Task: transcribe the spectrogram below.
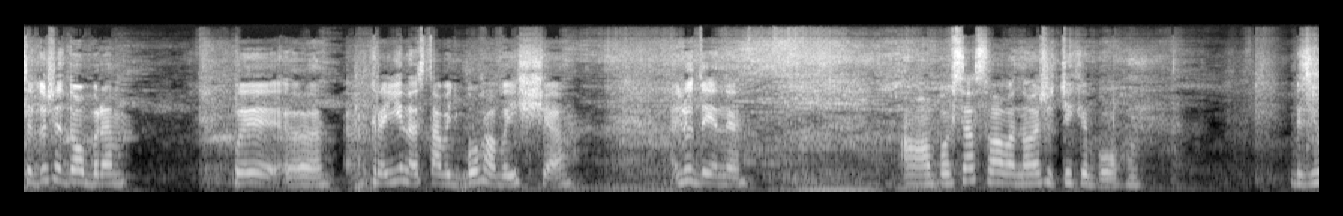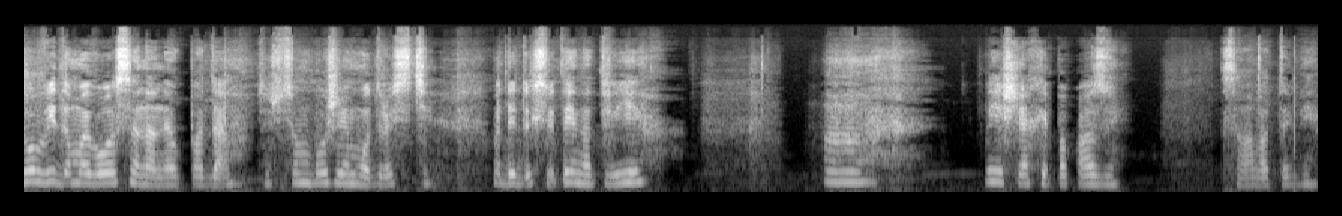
це дуже добре, коли е, країна ставить Бога вище людини. Бо вся слава належить тільки Богу. Без його відомої волосина сина не впаде. Тож в цьому Божої мудрості. Веди Дух Святий на твої, а, твої шляхи показуй. Слава тобі.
